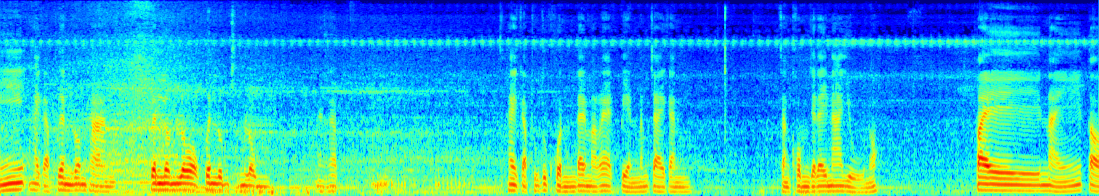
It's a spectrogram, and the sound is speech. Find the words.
นี้ให้กับเพื่อนร่วมทาง เพื่อนร่วมโลก เพื่อนร่วมชมรมนะครับ ให้กับทุกๆ คนได้มาแลกเปลี่ยนน้ำใจกันสังคมจะได้น่าอยู่เนาะไปไหนต่อ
